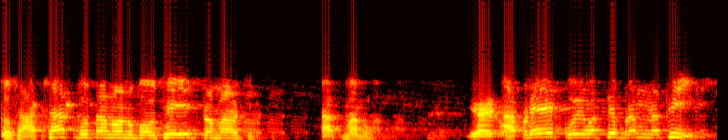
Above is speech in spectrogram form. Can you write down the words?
તો સાક્ષાત પોતાનો અનુભવ છે એ જ પ્રમાણ છે આત્માનું. આપણે કોઈ વખતે બ્રહ્મ નથી.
